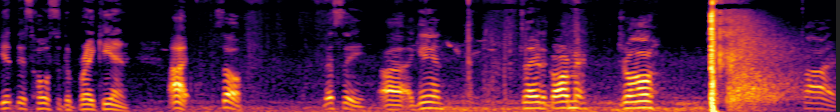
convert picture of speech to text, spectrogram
get this holster to break in. All right, so let's see. Uh, again, tear the garment, draw, fire,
